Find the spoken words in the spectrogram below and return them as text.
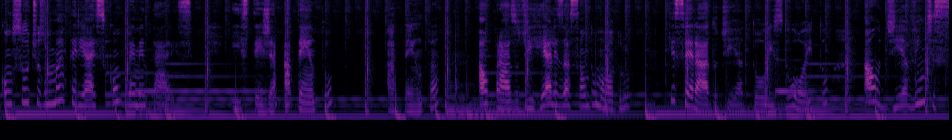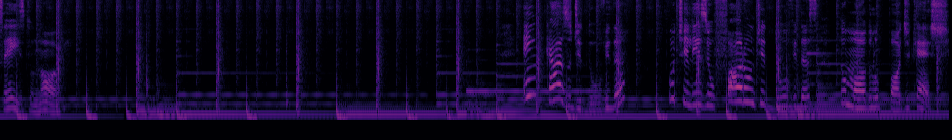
consulte os materiais complementares e esteja atento, atenta ao prazo de realização do módulo, que será do dia 2 do 8 ao dia 26 do 9. Em caso de dúvida, utilize o fórum de dúvidas do módulo podcast.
